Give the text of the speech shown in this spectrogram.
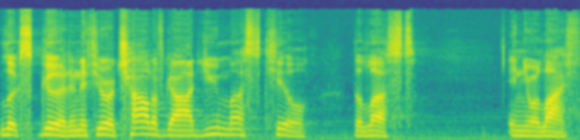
looks good. And if you're a child of God, you must kill the lust in your life,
